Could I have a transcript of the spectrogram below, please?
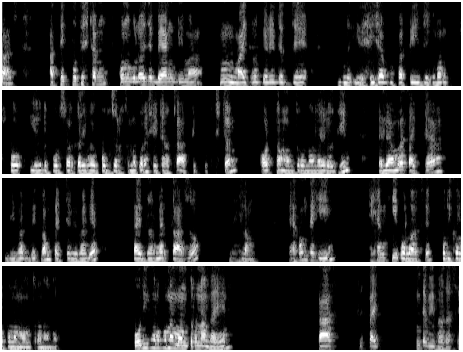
কাজ। আর্থিক প্রতিষ্ঠান কোনগুলো যে ব্যাংক বিমা মাইক্রো ক্রেডিটের যে হিসাব পাতি যেগুলো সরকারি ভাবে পরিচালনা করে সেটা হচ্ছে আর্থিক প্রতিষ্ঠান অর্থ মন্ত্রণালয়ের অধীন তাহলে আমরা চারটা বিভাগ দেখলাম, চারটা বিভাগের চার ধরনের কাজও দেখলাম। এখন দেখি এখানে কি বলা আছে পরিকল্পনা মন্ত্রণালয়। পরিকল্পনা মন্ত্রণালয়ে কাজ তিনটা বিভাগ আছে।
